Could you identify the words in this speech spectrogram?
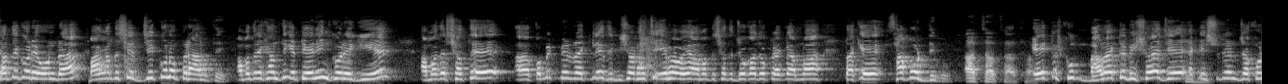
যাতে করে ওনরা বাংলাদেশের যে কোনো প্রান্তে আমাদের এখান থেকে ট্রেনিং করে গিয়ে আমাদের সাথে কমিটমেন্ট রাখলে যে বিষয়টা হচ্ছে এভাবে আমাদের সাথে যোগাযোগ রাখলে আমরা তাকে সাপোর্ট দিব। আচ্ছা আচ্ছা আচ্ছা। এটা খুব ভালো একটা বিষয় যে একটা স্টুডেন্ট যখন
